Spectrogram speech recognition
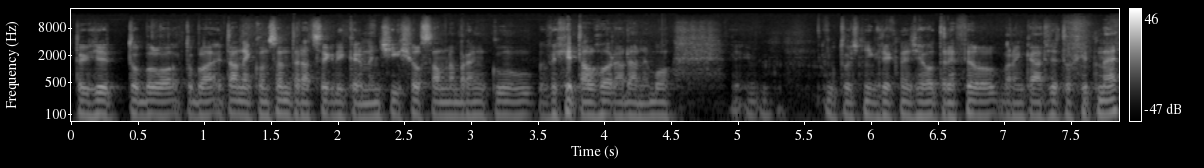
takže to, bylo, to byla i ta nekoncentrace, kdy Krmenčík šel sám na branku, vychytal ho rada, nebo útočník řekne, že ho trefil, brankář, že to chytne.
